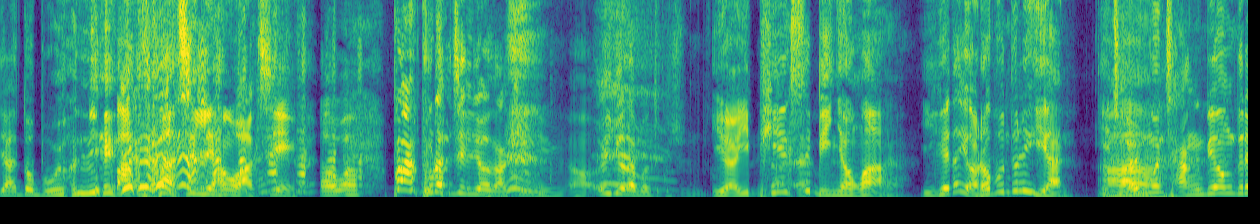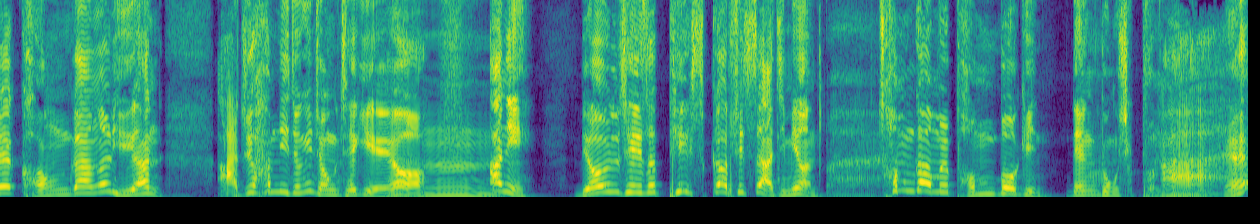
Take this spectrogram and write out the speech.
야, 너 뭐였니? 브라질리안 왁싱. 어, 뭐, 빡 브라질리언 악신님 어, 의견 한번 듣고 싶습니다. 야, 이 PX 민영화 이게 다 여러분들을 위한 이 아. 젊은 장병들의 건강을 위한 아주 합리적인 정책이에요. 음. 아니 면세에서 PX 값이 싸지면 첨가물 범벅인 냉동식품, 예?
